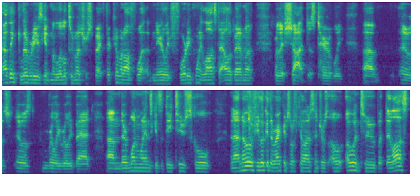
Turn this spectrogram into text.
I think Liberty is getting a little too much respect. They're coming off what a nearly 40 point loss to Alabama, where they shot just terribly. Um, it was it was really really bad. Um, their one wins against a D two school and I know if you look at the records, North Carolina Central is 0, 0 and 2, but they lost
